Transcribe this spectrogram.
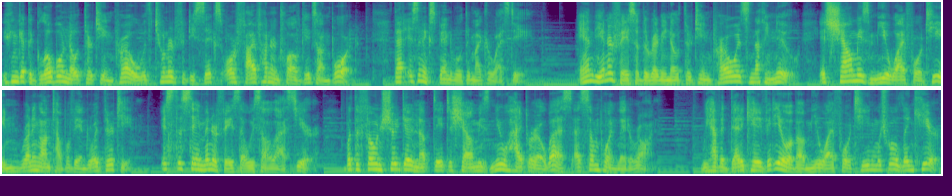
You can get the Global Note 13 Pro with 256 or 512 gigs on board. That isn't expandable through microSD. And the interface of the Redmi Note 13 Pro is nothing new. It's Xiaomi's MIUI 14 running on top of Android 13. It's the same interface that we saw last year, but the phone should get an update to Xiaomi's new HyperOS at some point later on. We have a dedicated video about MIUI 14 which we'll link here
